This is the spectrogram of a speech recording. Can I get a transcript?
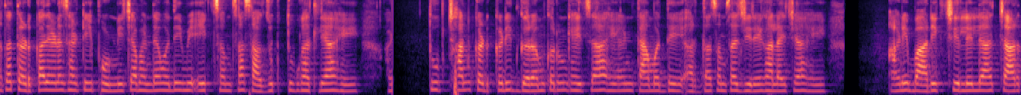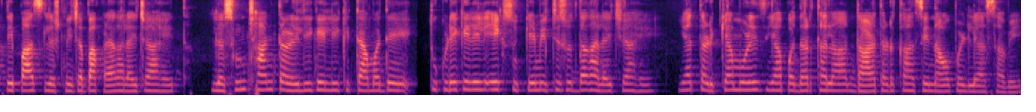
आता तडका देण्यासाठी फोडणीच्या भांड्यामध्ये मी एक चमचा साजूक तूप घातले आहे. तूप छान कडकडीत गरम करून घ्यायचं आहे आणि त्यामध्ये अर्धा चमचा जिरे घालायचे आहे आणि बारीक चिरलेल्या चार ते पाच लसणीच्या पाकळ्या घालायच्या आहेत. लसूण छान तळली गेली की त्यामध्ये तुकडे केलेली एक सुके मिरचीसुद्धा घालायची आहे. या तडक्यामुळेच या पदार्थाला डाळ तडका असे नाव पडले असावे.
